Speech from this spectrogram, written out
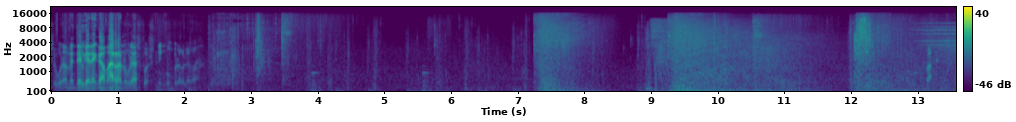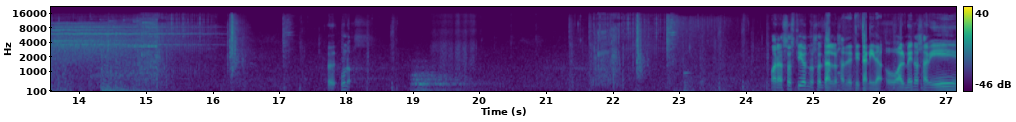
Seguramente el que tenga más ranuras, pues ningún problema. Bueno, estos tíos no sueltan los de titanida. O al menos a mí...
